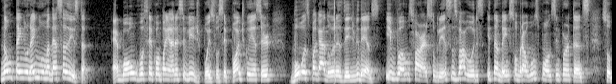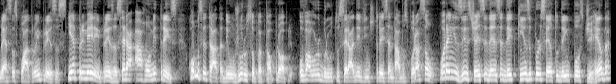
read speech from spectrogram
não tenho nenhuma dessa lista. É bom você acompanhar esse vídeo, pois você pode conhecer boas pagadoras de dividendos. E vamos falar sobre esses valores e também sobre alguns pontos importantes sobre essas quatro empresas. E a primeira empresa será a Home 3. Como se trata de um juro sobre capital próprio, o valor bruto será de 23 centavos por ação. Porém, existe a incidência de 15% de imposto de renda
